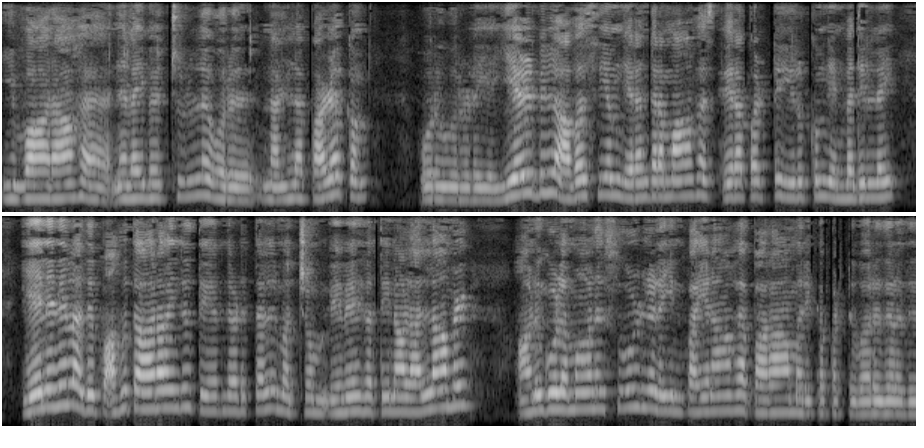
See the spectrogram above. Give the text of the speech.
இவ்வாறாக நிலைபெற்றுள்ள ஒரு நல்ல பழக்கம் ஒருவருடைய இயல்பில் அவசியம் நிரந்தரமாக ஸ்திரப்பட்டு இருக்கும் என்பதில்லை. ஏனெனில் அது பகுத்தாராய்ந்து தேர்ந்தெடுத்தல் மற்றும் விவேகத்தினால் அல்லாமல் அனுகூலமான சூழ்நிலையின் பயனாக பராமரிக்கப்பட்டு வருகிறது.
